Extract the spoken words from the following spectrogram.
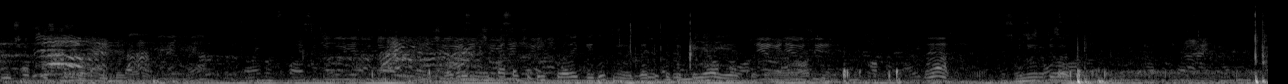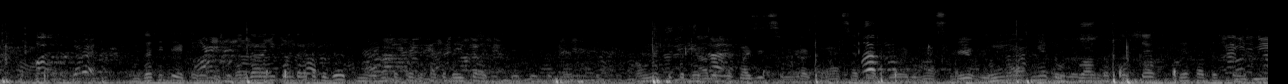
получают. Во время атаки три человека идут, но в защите только я и это. И не успевают. В защите, когда они контратаку делают, ну, у них хотя бы еще один. А у нас типа Надо по позициям играть, у нас опять говорю, у нас левый. У нас нету флангов, у всех всех атачей.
